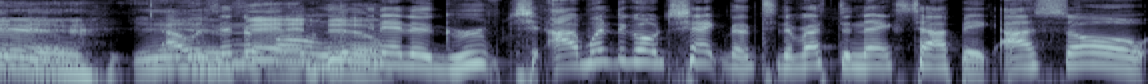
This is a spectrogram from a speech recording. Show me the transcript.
Yeah, at. yeah. I was in the Mad at phone them. looking at a group. Ch- I went to go check the, the rest of the next topic. I saw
